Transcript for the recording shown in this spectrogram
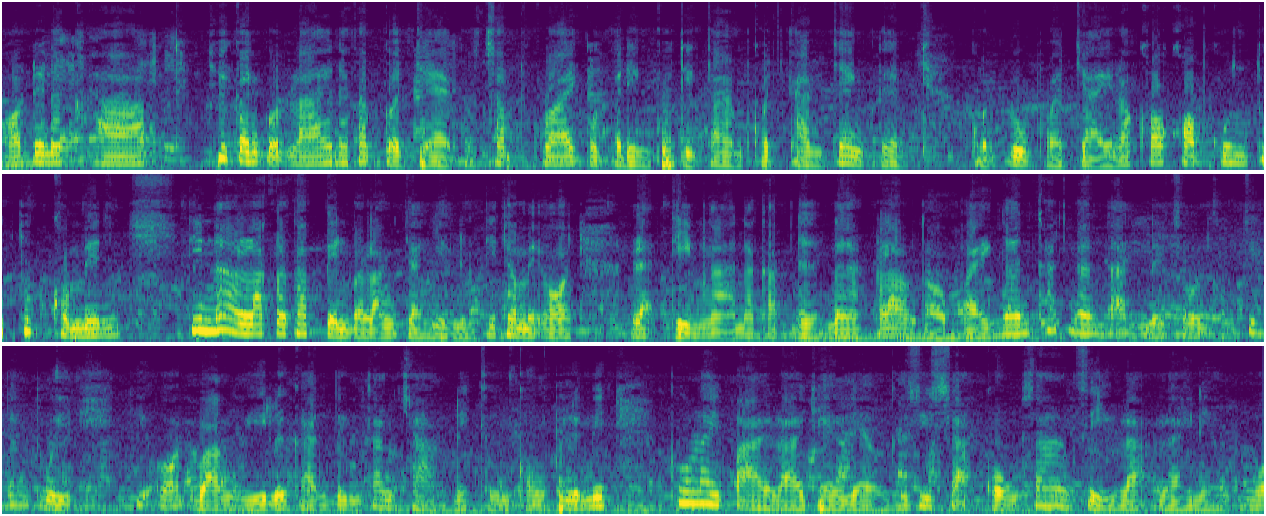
ออสด้วยนะครับช่วยกันกดไลค์นะครับ กดแชร์กด Subscribe กดกระดิ่งกดติดตามกดการแจ้งเตือน กดรูปหัวใจ แล้วขอขอบคุณทุกๆคอมเมนต์ที่น่ารักนะครับ เป็นพลังใจอย่างหนึ่งที่ทำให้ออสและทีมงานนะครับ เดินหน้ากล้าวต่อไปงานคัดงานตัดในโซนของทิศด้านทุย ที่ออสวางหวีหรือการดึงตั้งฉากในขึงของพีระมิดผู้ไล่ปลายลายชายแนวหรือศีรษะโครงสร้างสีละลายแนวหัว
